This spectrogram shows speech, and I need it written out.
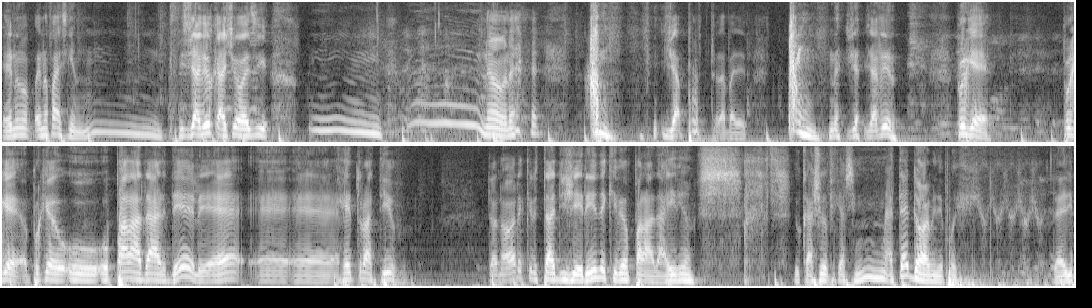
Ele não, ele não faz assim. Hum, você já viu o cachorro assim? Hum, hum, não, né? já trabalhei. Né? Já, já viram? Por quê? Por quê? Porque o, o paladar dele é, é, é, retroativo. Então, na hora que ele está digerindo, é que vem o paladar. Aí vem, o cachorro fica assim, hum, até dorme depois. Daí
